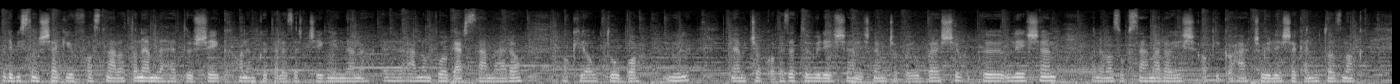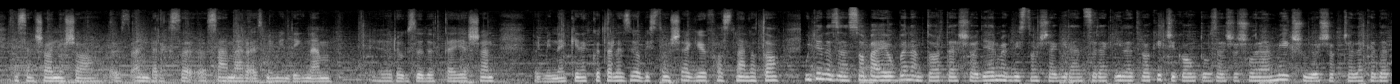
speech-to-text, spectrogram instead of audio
hogy a biztonsági öv használata nem lehetőség, hanem kötelezettség minden állampolgár számára, aki autóba ül, nem csak a vezetőülésen és nem csak a jobb belső ülésen, hanem azok számára is, akik a hátsó üléseken utaznak, hiszen sajnos az emberek számára ez még mindig nem rögződött teljesen, hogy mindenkinek kötelező a biztonsági öv használata. Ugyanezen szabályok be nem tartása a gyermekbiztonsági rendszerek, illetve a kicsik autózása során még súlyosabb cselekedet,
